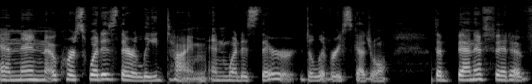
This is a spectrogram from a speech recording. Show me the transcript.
and then, of course, what is their lead time and what is their delivery schedule? The benefit of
